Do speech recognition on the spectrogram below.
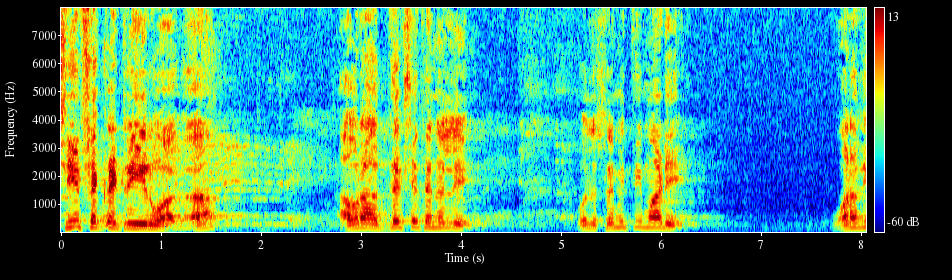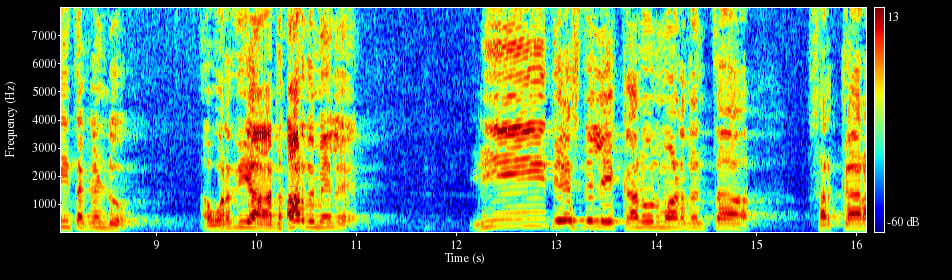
ಚೀಫ್ ಸೆಕ್ರೆಟರಿ ಇರುವಾಗ ಅವರ ಅಧ್ಯಕ್ಷತೆಯಲ್ಲಿ ಒಂದು ಸಮಿತಿ ಮಾಡಿ ವರದಿ ತಗೊಂಡು, ಆ ವರದಿಯ ಆಧಾರದ ಮೇಲೆ ಇಡೀ ದೇಶದಲ್ಲಿ ಕಾನೂನು ಮಾಡದಂತ ಸರ್ಕಾರ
